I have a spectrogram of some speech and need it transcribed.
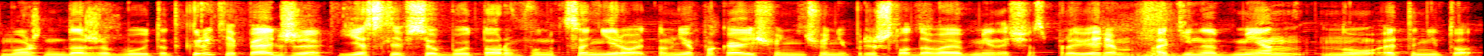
Можно даже будет открыть, опять же, если все будет норм функционировать. Но мне пока еще ничего не пришло. Давай обмены сейчас проверим. Один обмен, ну, это не тот.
